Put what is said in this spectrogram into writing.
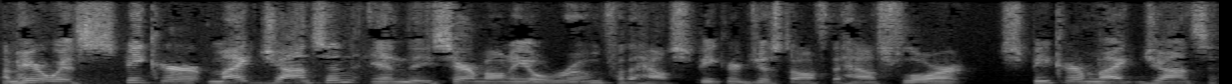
I'm here with Speaker Mike Johnson in the ceremonial room for the House Speaker just off the House floor. Speaker Mike Johnson.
